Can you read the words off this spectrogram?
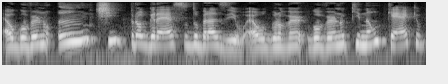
é o governo anti-progresso do Brasil. É o gover governo que não quer que o,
